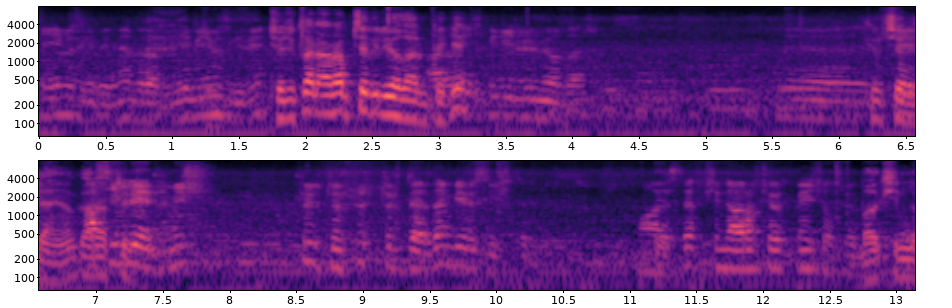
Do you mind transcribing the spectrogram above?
şeyimiz gibi. Nedir adı? Yemeğimiz gibi. Çocuklar Arapça biliyorlar mı Peki? hiçbir dil bilmiyorlar. Ee, Kürtçe bilen yok, Arapça Asimile bilen. edilmiş kültürsüz Türklerden birisi işte. Maalesef. Şimdi Arapça öğretmeye çalışıyorum. Bak şimdi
